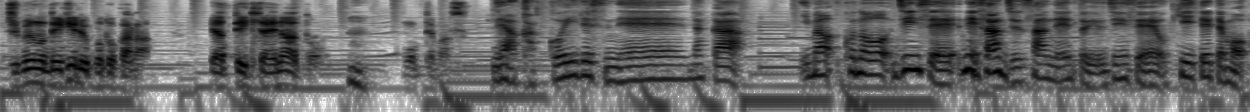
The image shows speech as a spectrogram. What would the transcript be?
自分のできることからやっていきたいなとうん思ってます。いや、かっこいいですね。なんか、今、この人生、ね、33年という人生を聞いてても、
